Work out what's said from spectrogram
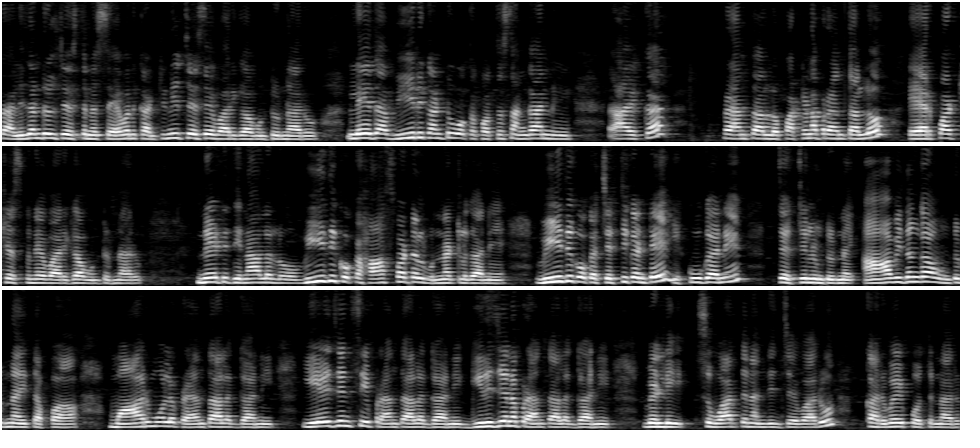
తల్లిదండ్రులు చేస్తున్న సేవను కంటిన్యూ చేసేవారిగా ఉంటున్నారు. లేదా వీరికంటూ ఒక కొత్త సంఘాన్ని ఆ యొక్క ప్రాంతాల్లో పట్టణ ప్రాంతాల్లో ఏర్పాటు చేసుకునే వారిగా ఉంటున్నారు. నేటి దినాలలో వీధికి ఒక హాస్పిటల్ ఉన్నట్లుగానే వీధికి ఒక చర్చి కంటే ఎక్కువగానే చర్చిలు ఉంటున్నాయి. ఆ విధంగా ఉంటున్నాయి తప్ప మారుమూల ప్రాంతాలకు కానీ ఏజెన్సీ ప్రాంతాలకు కానీ గిరిజన ప్రాంతాలకు కానీ వెళ్ళి సువార్తను అందించేవారు కరువైపోతున్నారు.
